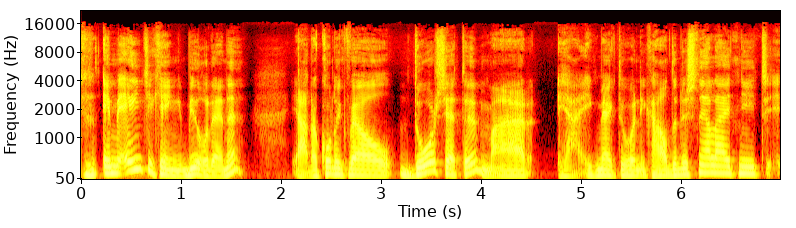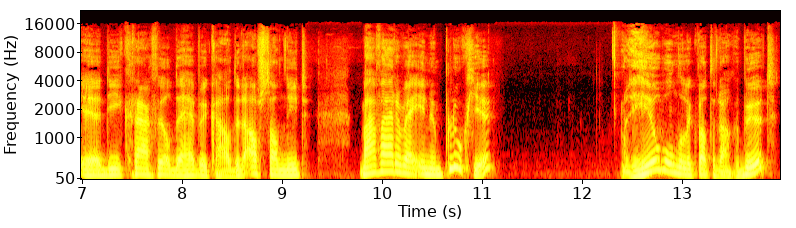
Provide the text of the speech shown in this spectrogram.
in mijn eentje ging wielrennen, ja, dan kon ik wel doorzetten, maar ja, ik merkte gewoon, ik haalde de snelheid niet die ik graag wilde hebben. Ik haalde de afstand niet. Maar waren wij in een ploegje, het is heel wonderlijk wat er dan gebeurt.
